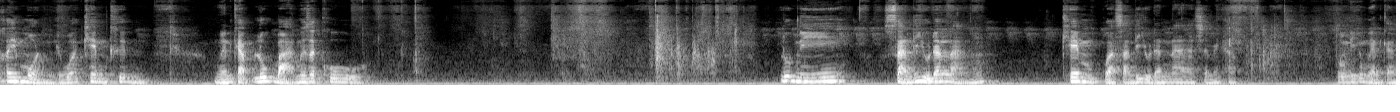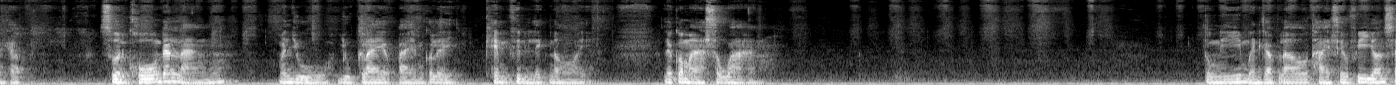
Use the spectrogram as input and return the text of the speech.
ๆ ค่อยๆ หม่นหรือว่าเข้มขึ้น เหมือนกับลูกบาศก์เมื่อสักครู่ รูปนี้ สันที่อยู่ด้านหลัง เข้มกว่าสันที่อยู่ด้านหน้าใช่ไหมครับ ตรงนี้ก็เหมือนกันครับ ส่วนโค้งด้านหลัง มันอยู่อยู่ไกลออกไปมันก็เลยเข้มขึ้นเล็กน้อย แล้วก็มาสว่าง ตรงนี้เหมือนกับเราถ่ายเซลฟี่ย้อนแส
